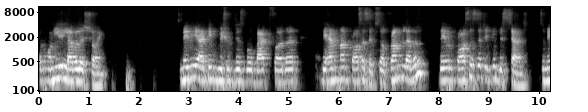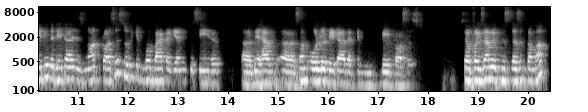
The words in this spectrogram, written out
but only level is showing. So maybe I think we should just go back further. They have not processed it. So from level, they will process it into discharge. So maybe the data is not processed. So we can go back again to see if they have uh, some older data that can be processed. So for example, if this doesn't come up,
